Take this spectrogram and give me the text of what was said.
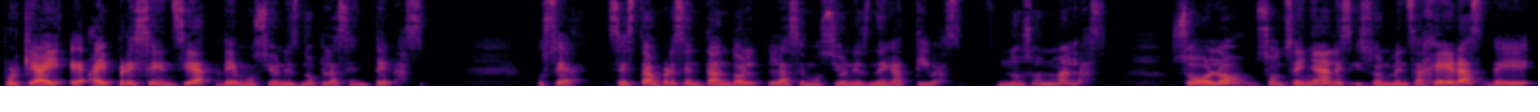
Porque hay, eh, hay presencia de emociones no placenteras. O sea, se están presentando las emociones negativas. No son malas, solo son señales y son mensajeras de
